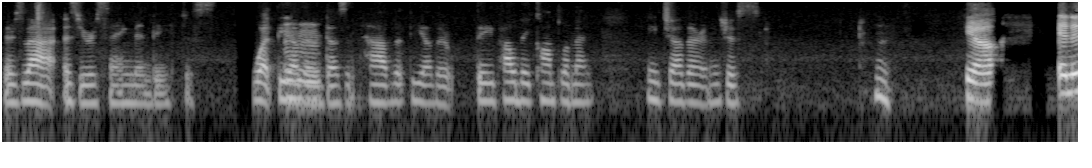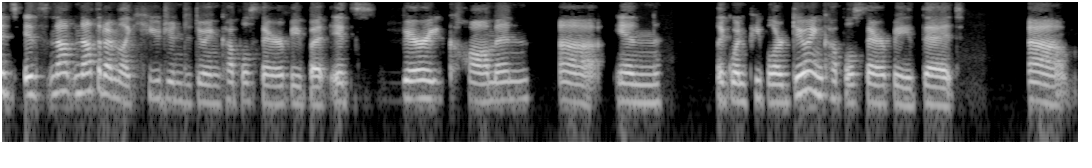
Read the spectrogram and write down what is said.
there's that as you were saying mindy just what the mm-hmm. other doesn't have that the other they how they complement each other and just hmm. yeah and it's it's not not that i'm like huge into doing couples therapy but it's very common uh in like when people are doing couples therapy that um,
